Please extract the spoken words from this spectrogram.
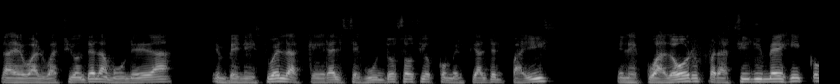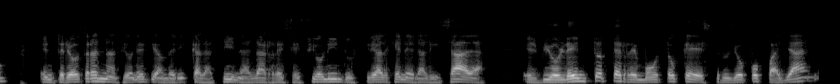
La devaluación de la moneda en Venezuela, que era el segundo socio comercial del país, en Ecuador, Brasil y México, entre otras naciones de América Latina, la recesión industrial generalizada, el violento terremoto que destruyó Popayán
